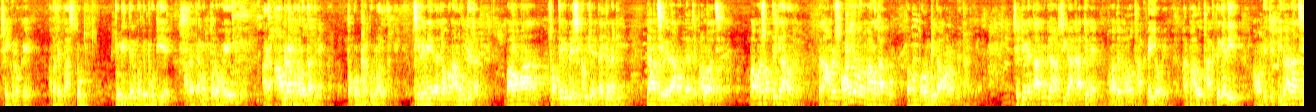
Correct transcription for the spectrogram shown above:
সেইগুলোকে আমাদের বাস্তব চরিত্রের মধ্যে ফুটিয়ে আমরা তেমনতর হয়ে উঠবো। আর আমরা ভালো থাকলে, তখন ঠাকুর ভালো থাকে। ছেলে মেয়েরা যখন আনন্দে থাকে বাবা মা সব থেকে বেশি খুশি হয়, তাই তো নাকি? যে আমার ছেলেরা আনন্দে আছে, ভালো আছে। বাবা মা সব থেকে আনন্দ। তাহলে আমরা সবাই যখন ভালো থাকব, তখন পরম পিতাও আনন্দে থাকবে। সেই জন্য তার মুখে হাসি রাখার জন্যে আমাদের ভালো থাকতেই হবে। আর ভালো থাকতে গেলেই আমাদের যে বিধান আছে,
